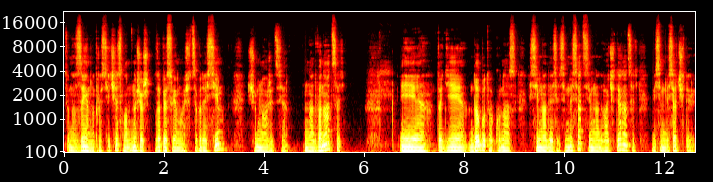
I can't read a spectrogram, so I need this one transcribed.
Це у нас взаємно прості числа. Ну що ж, записуємо, що це буде 7, що множиться на 12. І тоді добуток у нас 7 на 10 70, 7 на 2 14, 84.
